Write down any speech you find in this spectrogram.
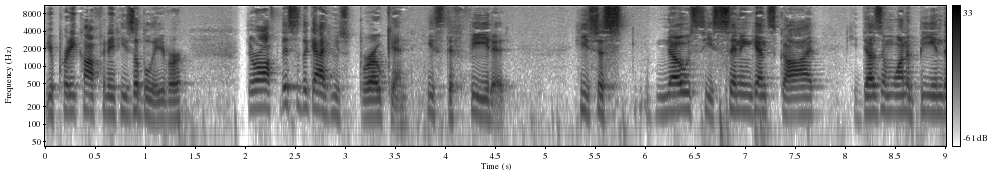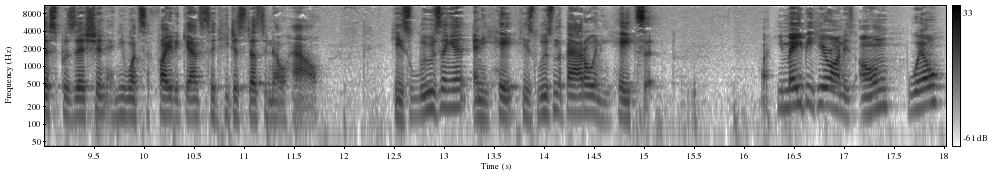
you're pretty confident he's a believer. They're off. This is the guy who's broken. He's defeated. He just knows he's sinning against God. He doesn't want to be in this position, and he wants to fight against it. He just doesn't know how. He's losing it, and he hate. He's losing the battle, and he hates it. He may be here on his own will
